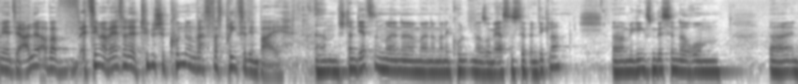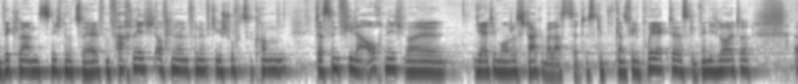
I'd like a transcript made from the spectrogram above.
wir jetzt ja alle. Aber erzähl mal, wer ist so der typische Kunde und was, was bringst du dem bei? Ähm, stand jetzt sind meine, meine, meine Kunden also im ersten Step Entwickler. Äh, mir ging es ein bisschen darum, äh, Entwicklern nicht nur zu helfen, fachlich auf eine vernünftige Stufe zu kommen. Das sind viele auch nicht, weil die IT-Branche ist stark überlastet. Es gibt ganz viele Projekte, es gibt wenig Leute. Äh,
